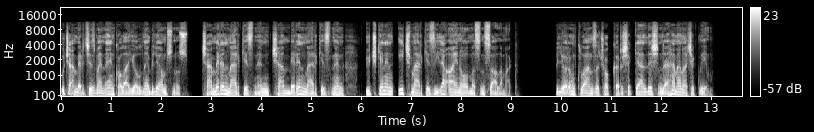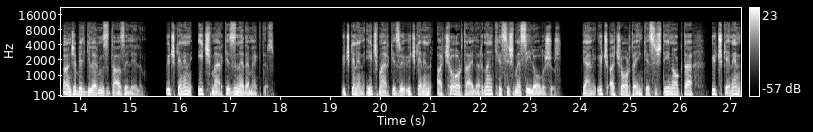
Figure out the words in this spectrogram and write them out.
Bu çemberi çizmenin en kolay yolu ne biliyor musunuz? Çemberin merkezinin, çemberin merkezinin, üçgenin iç merkeziyle aynı olmasını sağlamak. Biliyorum kulağınıza çok karışık geldi, şimdi hemen açıklayayım. Önce bilgilerimizi tazeleyelim. Üçgenin iç merkezi ne demektir? Üçgenin iç merkezi, üçgenin açı ortaylarının kesişmesiyle oluşur. Yani üç açı ortayın kesiştiği nokta, üçgenin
